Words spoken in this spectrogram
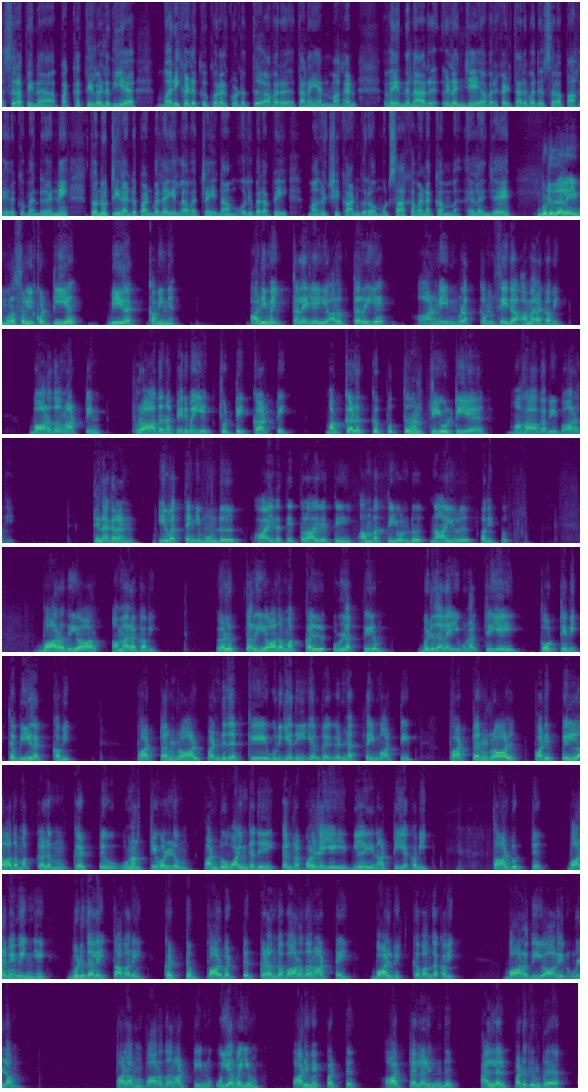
சிறப்பின் பக்கத்தில் எழுதிய வரிகளுக்கு குரல் கொடுத்து அவர் தனையன் மகன் வேந்தனார் இளஞ்சே அவர்கள் தருவது சிறப்பாக இருக்கும் என்று எண்ணி தொன்னூற்றி இரண்டு பண்பலையில் அவற்றை நாம் ஒலிபரப்பி மகிழ்ச்சி காண்கிறோம். உற்சாக வணக்கம் இளஞ்சே. விடுதலை முரசொலி கொட்டிய வீர கவிஞன் அடிமை தலையை அறுத்தறிய ஆண்மை முழக்கம் செய்த அமரகவி பாரத நாட்டின் புராதன பெருமையை சுட்டிக்காட்டி மக்களுக்கு புத்துணர்ச்சியூட்டிய மகாகவி பாரதி தினகரன் இருபத்தஞ்சு மூன்று ஆயிரத்தி தொள்ளாயிரத்தி ஐம்பத்தி ஒன்று ஞாயிறு பதிப்பு. பாரதியார் அமரகவி எழுத்தறியாத மக்கள் உள்ளத்திலும் விடுதலை உணர்ச்சியை தோற்றுவித்த வீரக் கவி பாட்டென்றால் பண்டிதற்கே உரியது என்ற எண்ணத்தை மாற்றி பாட்டென்றால் படிப்பில்லாத மக்களும் கேட்டு உணர்ச்சி கொள்ளும் பண்பு வாய்ந்தது என்ற கொள்கையை நிலைநாட்டிய கவி தாழ்விட்டு வறுமை மிஞ்சி விடுதலை தவறி கெட்டு பால்பட்டு கிடந்த பாரத நாட்டை வாழ்விக்க வந்த கவி. பாரதியாரின் உள்ளம் பழம் பாரத நாட்டின் உயர்வையும் அடிமைப்பட்டு ஆற்றல் அழிந்து அல்லல் படுகின்ற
